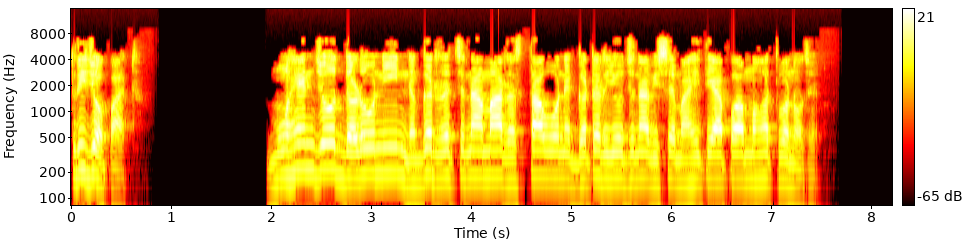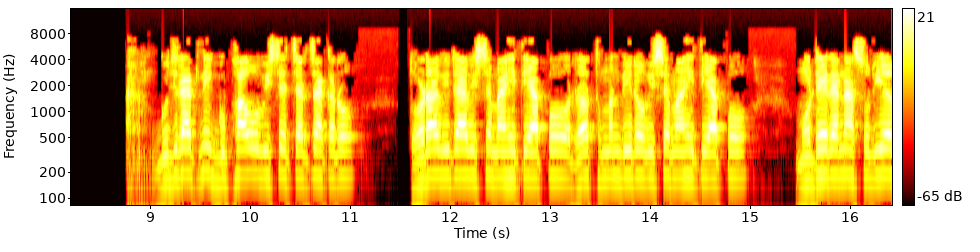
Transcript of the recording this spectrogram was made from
ત્રીજો પાઠ. મોહેન્જો દડોની નગર રચનામાં રસ્તાઓ અને ગટર યોજના વિશે માહિતી આપવા મહત્વનો છે. ગુજરાતની ગુફાઓ વિશે ચર્ચા કરો. ધોળાવીરા વિશે માહિતી આપો. રથ મંદિરો વિશે માહિતી આપો. મોઢેરાના સૂર્ય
